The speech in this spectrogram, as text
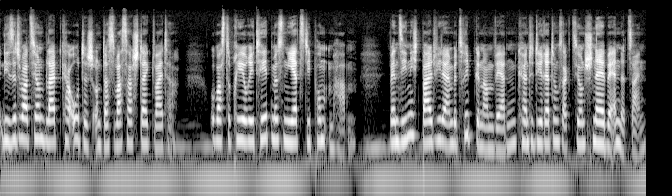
Die Situation bleibt chaotisch und das Wasser steigt weiter. Oberste Priorität müssen jetzt die Pumpen haben. Wenn sie nicht bald wieder in Betrieb genommen werden, könnte die Rettungsaktion schnell beendet sein.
